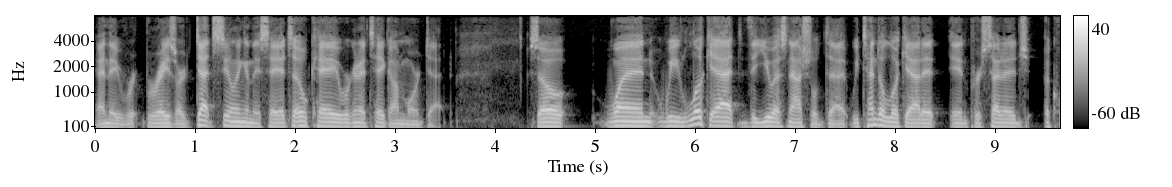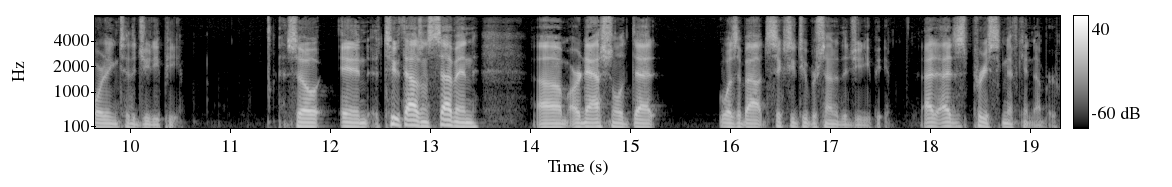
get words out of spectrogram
and they raise our debt ceiling, and they say it's okay, we're going to take on more debt. So when we look at the U.S. national debt, we tend to look at it in percentage according to the GDP. So in 2007, um, our national debt was about 62% of the GDP. That, that is a pretty significant number,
